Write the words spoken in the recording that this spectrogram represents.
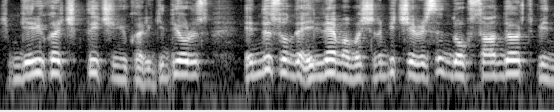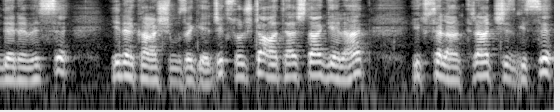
Şimdi geri yukarı çıktığı için yukarı gidiyoruz. Eninde sonunda 50 EMA başını bir çevirsin 94 bin denemesi yine karşımıza gelecek. Sonuçta ATH'dan gelen yükselen trend çizgisi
